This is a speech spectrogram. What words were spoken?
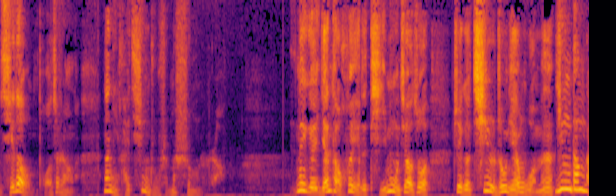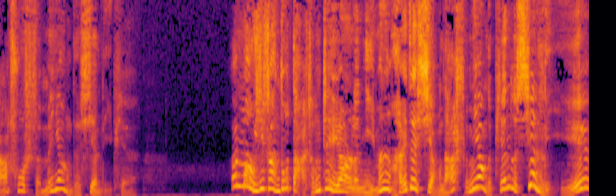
骑在我们脖子上了，那你还庆祝什么生日啊？那个研讨会的题目叫做。这个七十周年，我们应当拿出什么样的献礼片？啊，贸易战都打成这样了，你们还在想拿什么样的片子献礼？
